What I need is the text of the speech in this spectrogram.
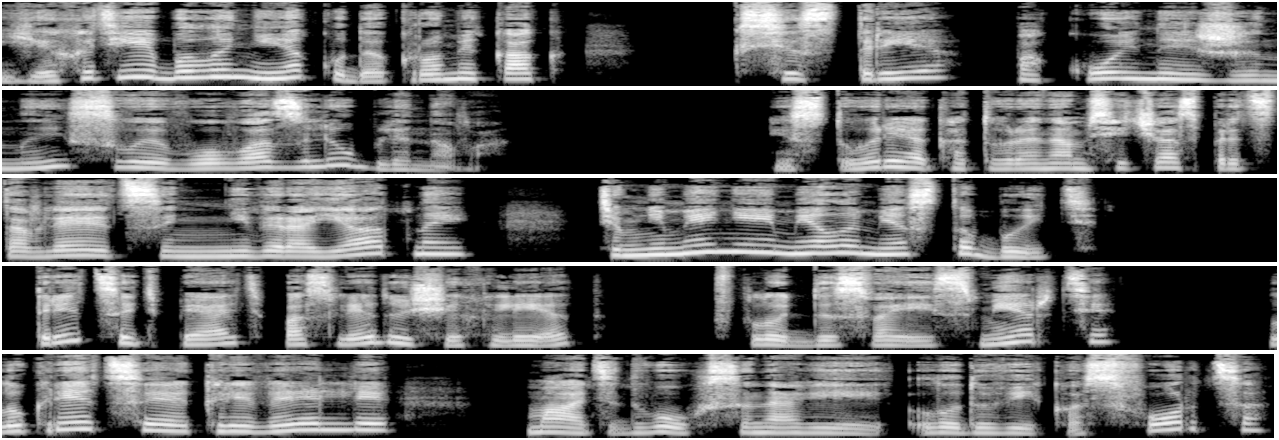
Ехать ей было некуда, кроме как к сестре покойной жены своего возлюбленного. История, которая нам сейчас представляется невероятной, тем не менее имела место быть. 35 последующих лет, вплоть до своей смерти, Лукреция Кривелли, мать двух сыновей Лодовика Сфорца,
